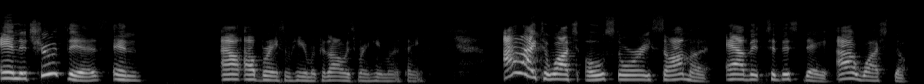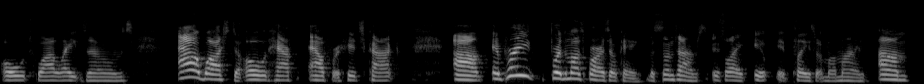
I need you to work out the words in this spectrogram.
And the truth is, and I'll, I'll bring some humor because I always bring humor and things. I like to watch old stories, so I'm a avid to this day. I watch the old Twilight Zones. I watch the old Alfred Hitchcocks. Um, and pretty for the most part, it's okay, but sometimes it's like it, it plays with my mind. Um,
